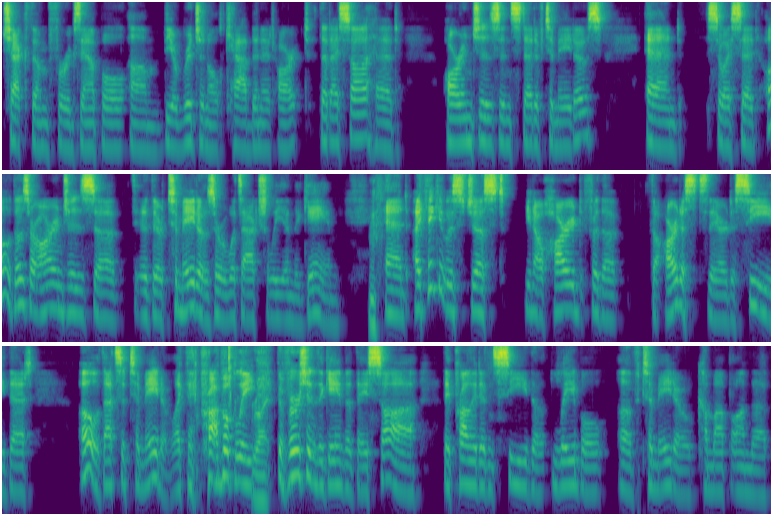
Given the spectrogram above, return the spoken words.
check them. For example, um, the original cabinet art that I saw had oranges instead of tomatoes. And so I said, Oh, those are oranges. Uh, they're tomatoes, or what's actually in the game. and I think it was just, you know, hard for the the artists there to see that oh, that's a tomato. Like they probably, Right. the version of the game that they saw, they probably didn't see the label of tomato come up on the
